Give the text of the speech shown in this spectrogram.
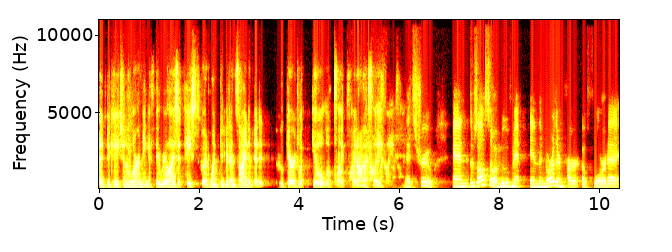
education and learning. If they realize it tastes good once you get inside of it, it who cares what the peel looks like? Quite honestly, it's true. And there's also a movement in the northern part of Florida,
